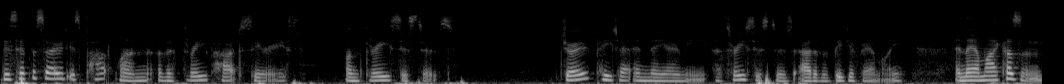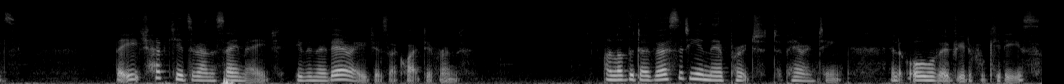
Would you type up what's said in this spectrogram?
This episode is part one of a three part series on three sisters. Jo, Peta, and Naomi are three sisters out of a bigger family, and they are my cousins. They each have kids around the same age, even though their ages are quite different. I love the diversity in their approach to parenting and all of their beautiful kitties.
